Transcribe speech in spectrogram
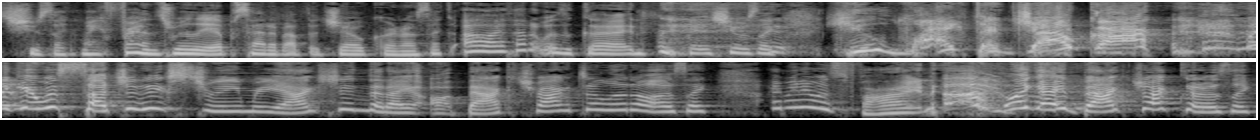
She was like, my friend's really upset about the Joker, and I was like, oh, I thought it was good. And she was like, you like the Joker? like it was such an extreme reaction that I uh, backtracked a little. I was like, I mean, it was fine. like I backtracked, and I was like,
